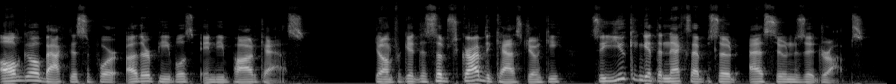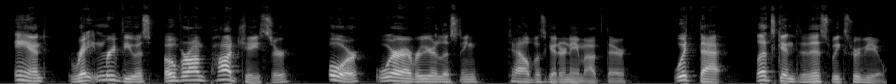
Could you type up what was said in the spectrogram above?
all go back to support other people's indie podcasts. Don't forget to subscribe to Cast Junkie so you can get the next episode as soon as it drops. And rate and review us over on Podchaser or wherever you're listening to help us get our name out there. With that, let's get into this week's review.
